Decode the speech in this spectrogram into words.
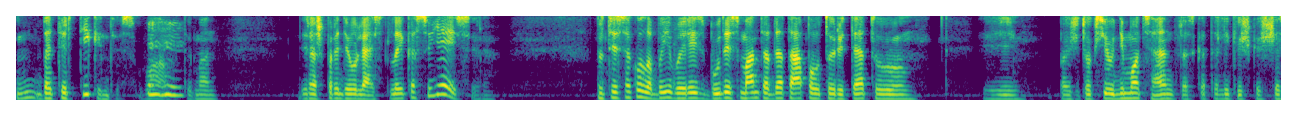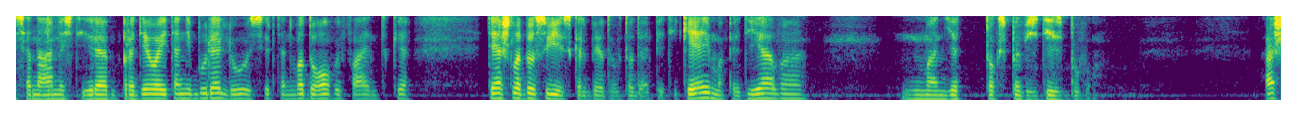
bet ir tikintis. Wow, mhm. tai man. Ir aš pradėjau leisti laiką su jais. Ir, nu tai sakau labai įvairiais būdais man tada tapo autoritetu pavyzdžiui toks jaunimo centras katalikiškas čia senamiesty yra pradėjau eit ten į būrelius ir ten vadovai faini tokie. Tai aš labiau su jais kalbėdavau tada apie tikėjimą apie dievą. Man jie toks pavyzdys buvo. Aš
